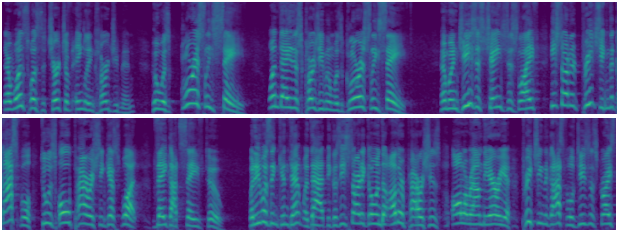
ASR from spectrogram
There once was the Church of England clergyman who was gloriously saved. One day, this clergyman was gloriously saved. And when Jesus changed his life, he started preaching the gospel to his whole parish. And guess what? They got saved too. But he wasn't content with that because he started going to other parishes all around the area, preaching the gospel of Jesus Christ,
